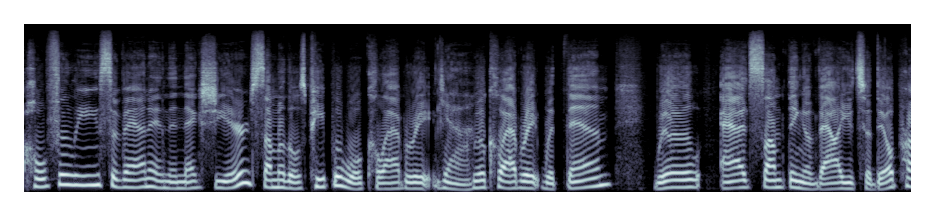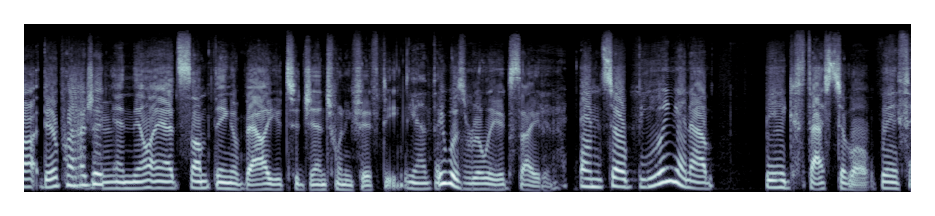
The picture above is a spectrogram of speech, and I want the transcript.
hopefully, Savannah, in the next year, some of those people will collaborate. Yeah. We'll collaborate with them. We'll add something of value to their pro- their project, mm-hmm. and they'll add something of value to Gen 2050. Yeah, it was really exciting. And so being in a big festival with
